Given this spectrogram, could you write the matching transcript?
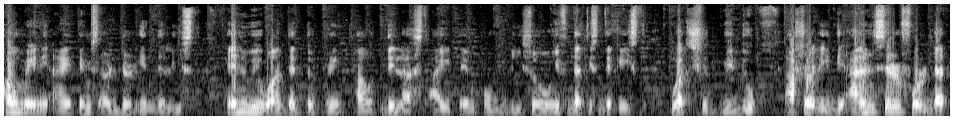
how many items are there in the list and we wanted to print out the last item only? So if that is the case, what should we do? Actually, the answer for that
